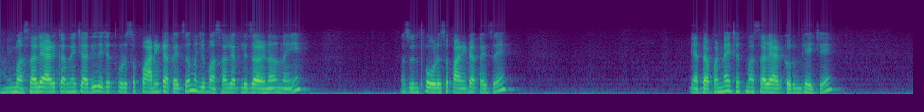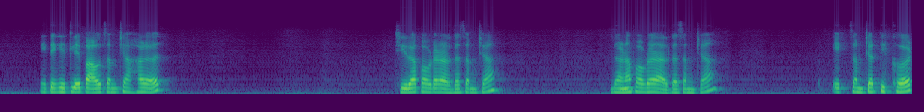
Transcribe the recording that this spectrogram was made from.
आणि मसाले ॲड करण्याच्या आधी त्याच्यात थोडंसं पाणी टाकायचं. म्हणजे मसाले आपले जळणार नाही. अजून थोडंसं पाणी टाकायचं आहे आता आपण ना याच्यात मसाले ॲड करून घ्यायचे. इथे घेतले पाव चमचा हळद जिरा पावडर अर्धा चमचा धणा पावडर अर्धा चमचा एक चमचा तिखट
